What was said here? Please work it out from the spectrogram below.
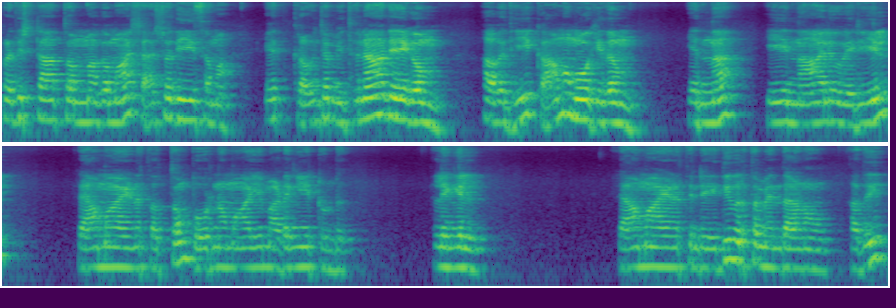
പ്രതിഷ്ഠാത്വം മകമ ശാശ്വതീ സമ യത് അവധി കാമമോഹിതം എന്ന ഈ നാലു വരിയിൽ രാമായണ തത്വം പൂർണമായും അടങ്ങിയിട്ടുണ്ട്. അല്ലെങ്കിൽ രാമായണത്തിന്റെ ഇതിവൃത്തം എന്താണോ അത്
